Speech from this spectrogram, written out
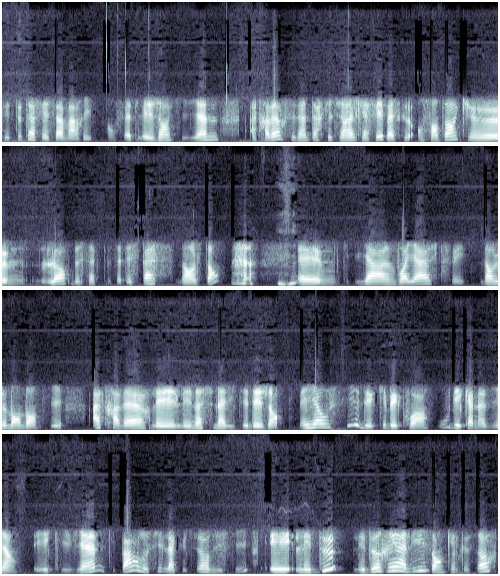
C'est tout à fait ça, Marie. En fait, les gens qui viennent à travers ces interculturels cafés, parce qu'on s'entend que lors de, cette, cet espace dans le temps, mhm. euh, il y a un voyage fait dans le monde entier à travers les, les, nationalités des gens. Mais il y a aussi des Québécois ou des Canadiens et qui viennent, qui parlent aussi de la culture d'ici. Et les deux, les deux réalisent en quelque sorte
